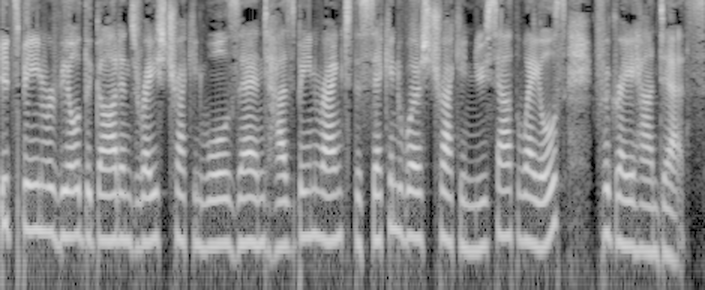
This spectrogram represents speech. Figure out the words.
It's been revealed the Gardens racetrack in Wallsend has been ranked the second worst track in New South Wales for greyhound deaths.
